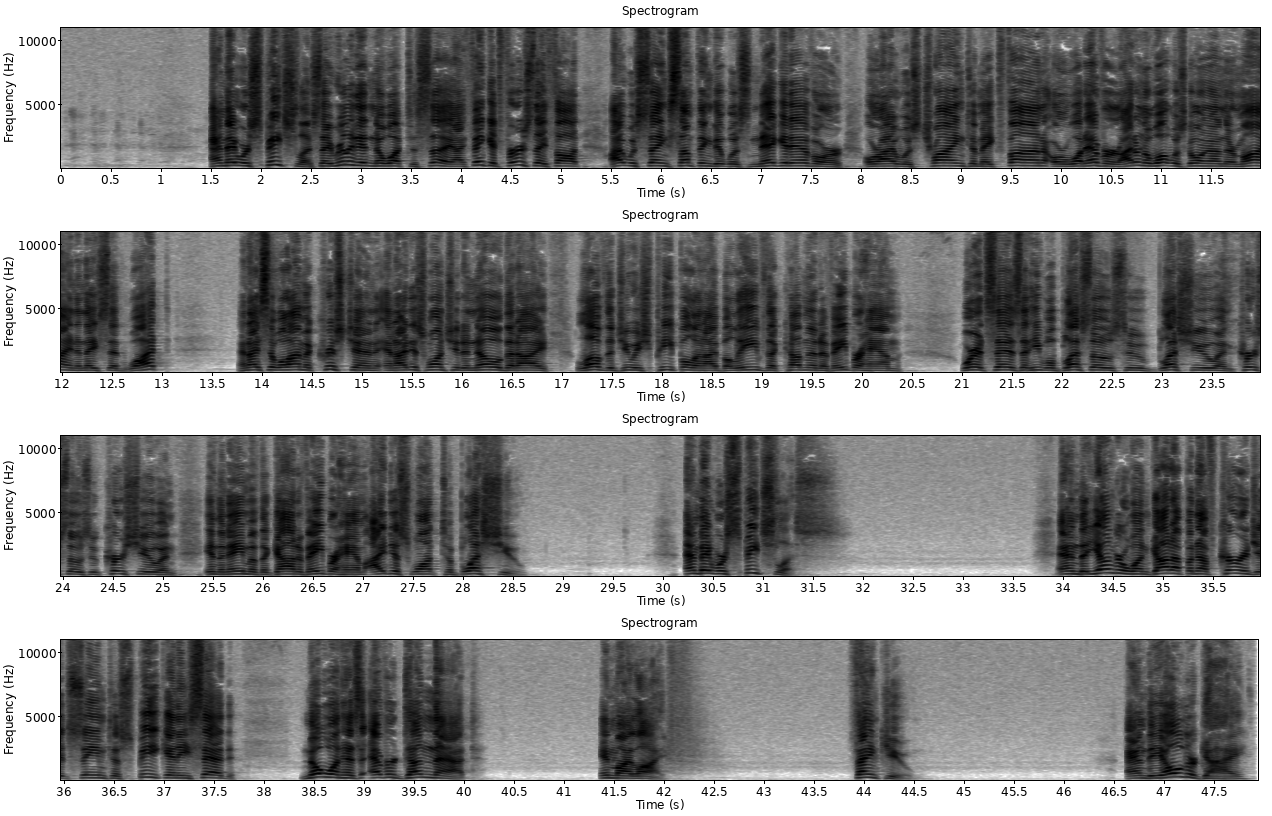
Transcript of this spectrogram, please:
And they were speechless. They really didn't know what to say. I think at first they thought I was saying something that was negative or, or I was trying to make fun or whatever. I don't know what was going on in their mind. And they said, What? And I said, Well, I'm a Christian, and I just want you to know that I love the Jewish people and I believe the covenant of Abraham, where it says that he will bless those who bless you and curse those who curse you. And in the name of the God of Abraham, I just want to bless you and they were speechless. And the younger one got up enough courage, it seemed, to speak, and he said, No one has ever done that in my life. Thank you. And the older guy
